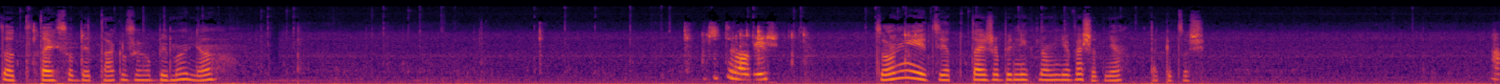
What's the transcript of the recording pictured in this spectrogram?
To tutaj sobie tak zrobimy, nie? Co ty robisz? To nic, ja tutaj, żeby nikt nam nie weszedł, nie? Takie coś. A.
